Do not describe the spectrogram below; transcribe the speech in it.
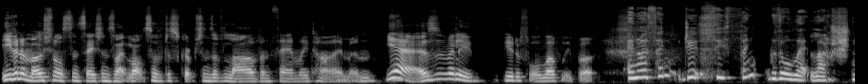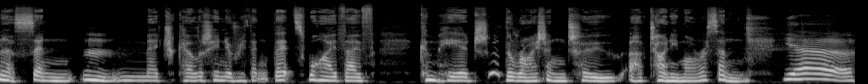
even emotional sensations, like lots of descriptions of love and family time. And yeah, it's a really beautiful, lovely book. And I think, do, do you think with all that lushness and Mm. magicality and everything, that's why they've compared the writing to uh, Toni Morrison? Yeah,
